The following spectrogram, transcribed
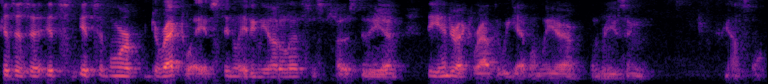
because it's a, it's, it's a more direct way of stimulating the otoliths as opposed to the, uh, the indirect route that we get when we are, when we're using, you know, so.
